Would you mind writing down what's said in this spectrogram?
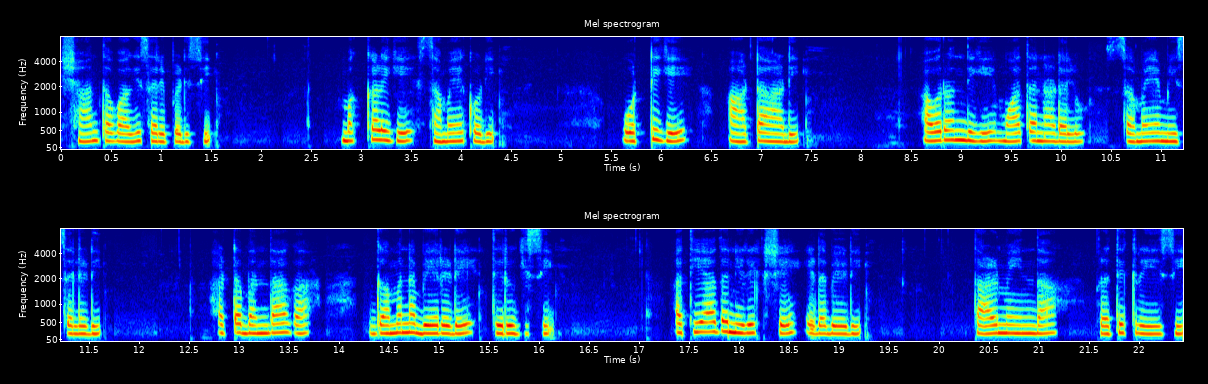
ಶಾಂತವಾಗಿ ಸರಿಪಡಿಸಿ. ಮಕ್ಕಳಿಗೆ ಸಮಯ ಕೊಡಿ. ಒಟ್ಟಿಗೆ ಆಟ ಆಡಿ. ಅವರೊಂದಿಗೆ ಮಾತನಾಡಲು ಸಮಯ ಮೀಸಲಿಡಿ. ಹಠ ಬಂದಾಗ ಗಮನ ಬೇರೆಡೆ ತಿರುಗಿಸಿ. ಅತಿಯಾದ ನಿರೀಕ್ಷೆ ಇಡಬೇಡಿ. ತಾಳ್ಮೆಯಿಂದ ಪ್ರತಿಕ್ರಿಯಿಸಿ.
